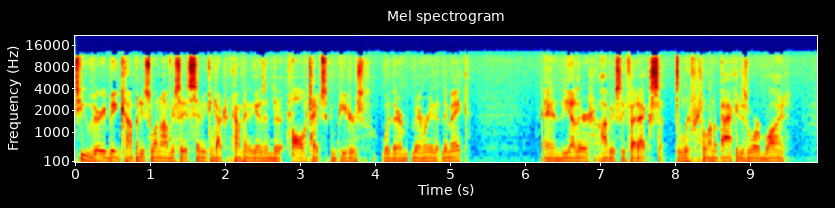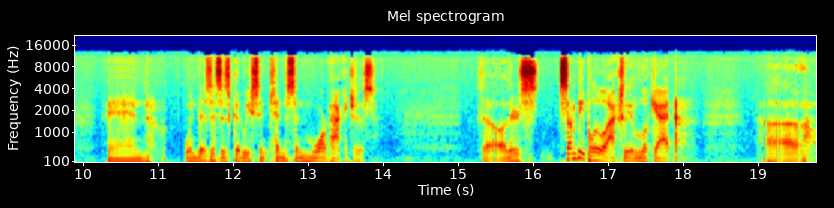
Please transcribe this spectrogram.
Two very big companies. One, obviously, a semiconductor company that goes into all types of computers with their memory that they make. And the other, obviously, FedEx, delivered a lot of packages worldwide. And when business is good, we tend to send more packages. So there's some people who will actually look at uh,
